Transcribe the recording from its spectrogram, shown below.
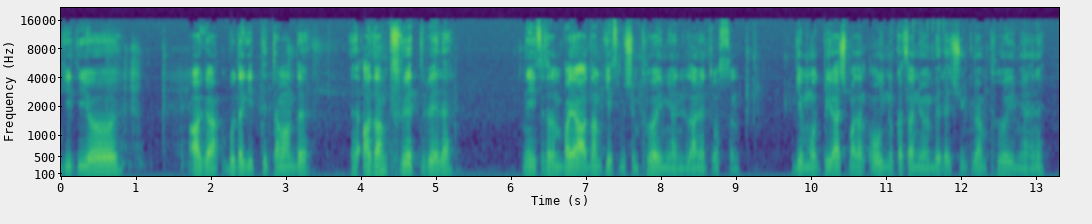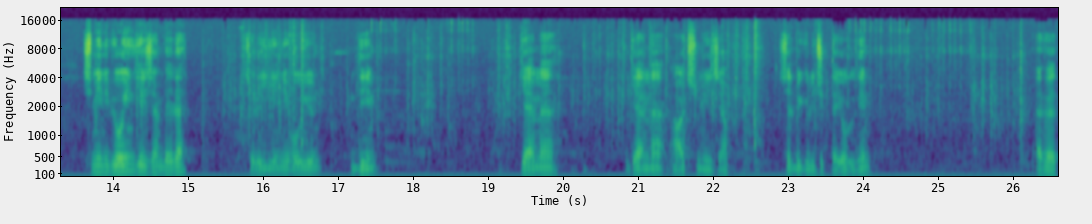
Gidiyor. Aga bu da gitti tamamdır. E, adam küfür etti böyle. Neyse zaten bayağı adam kesmişim pro'yum yani lanet olsun. Game mode 1 açmadan oyunu kazanıyorum böyle çünkü ben pro'yum yani. Şimdi yeni bir oyun gireceğim böyle. Şöyle yeni oyun diyeyim. Geme Geme açmayacağım. Şöyle bir gülücük de yollayayım. Evet.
